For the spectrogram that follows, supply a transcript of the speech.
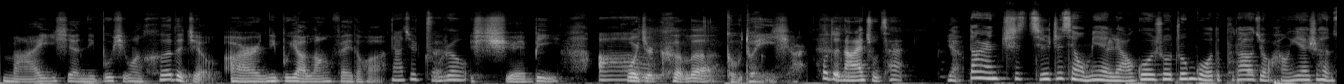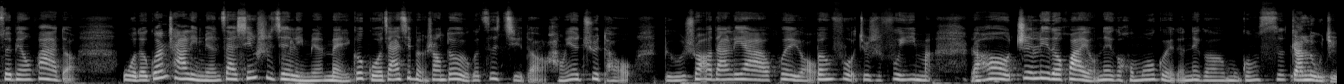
买一些你不喜欢喝的酒，而你不要浪费的话，拿去煮肉雪碧啊，或者可乐勾兑一下，或者拿来煮菜。当然，其其实之前我们也聊过，说中国的葡萄酒行业是很碎片化的。我的观察里面，在新世界里面，每一个国家基本上都有个自己的行业巨头。比如说澳大利亚会有奔富，就是富益嘛。然后智利的话有那个红魔鬼的那个母公司甘露酒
